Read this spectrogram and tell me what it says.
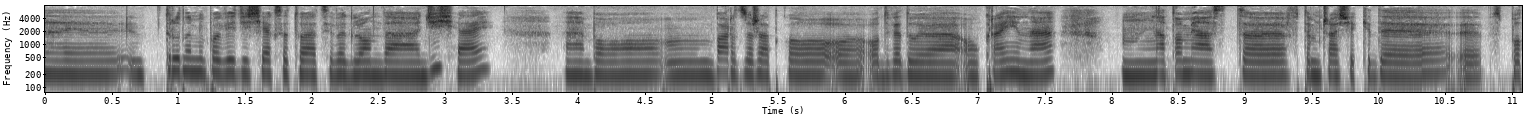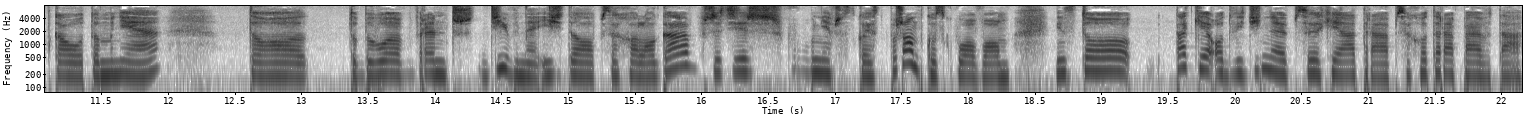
E, Trudno mi powiedzieć, jak sytuacja wygląda dzisiaj, e, bo mm, bardzo rzadko e, odwiaduję Ukrainę. Mm, Natomiast w tym czasie, kiedy spotkało to mnie, to to było wręcz dziwne iść do psychologa. Przecież u mnie wszystko jest w porządku z głową, więc to takie odwiedziny psychiatra, psychoterapeuta,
